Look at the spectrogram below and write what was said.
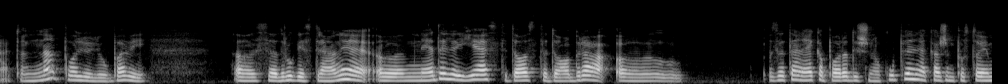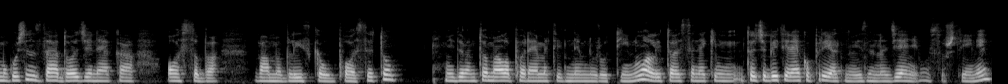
eto, na polju ljubavi, E, sa druge strane, e, nedelja jeste dosta dobra e, za ta neka porodična okupljanja. Kažem, postoji mogućnost da dođe neka osoba vama bliska u posetu i da vam to malo poremeti dnevnu rutinu, ali to, je sa nekim, to će biti neko prijatno iznenađenje u suštini.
